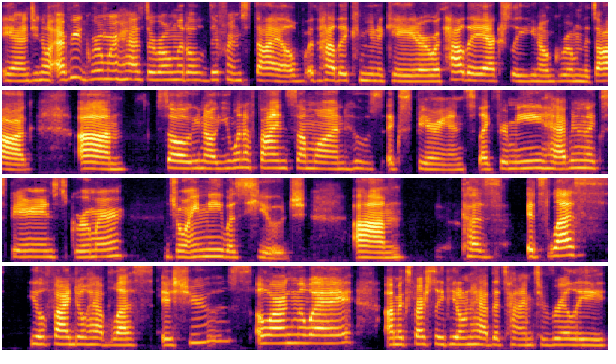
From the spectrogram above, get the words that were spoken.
And you know, every groomer has their own little different style with how they communicate or with how they actually, you know, groom the dog. Um, so, you know, you want to find someone who's experienced. Like for me, having an experienced groomer join me was huge. Um, because it's less you'll find you'll have less issues along the way um, especially if you don't have the time to really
